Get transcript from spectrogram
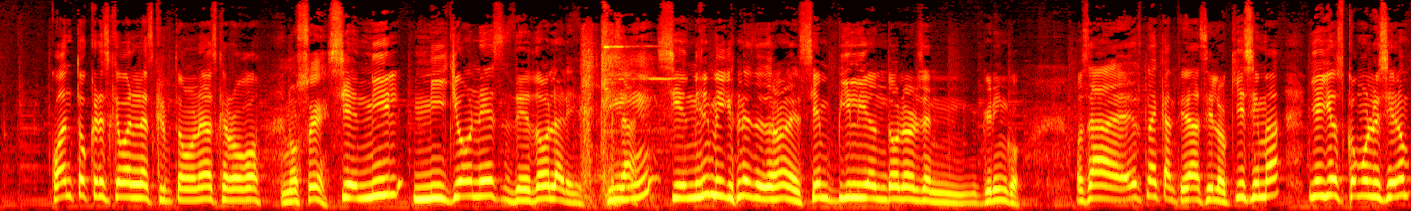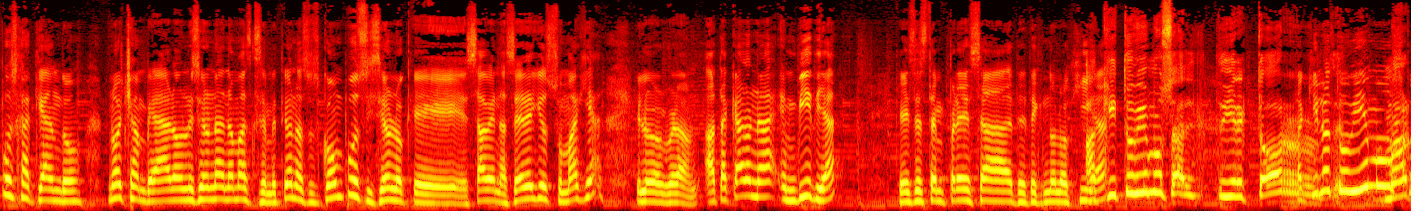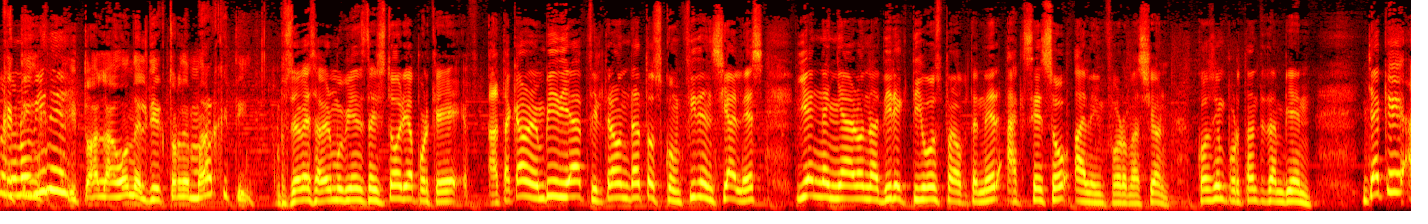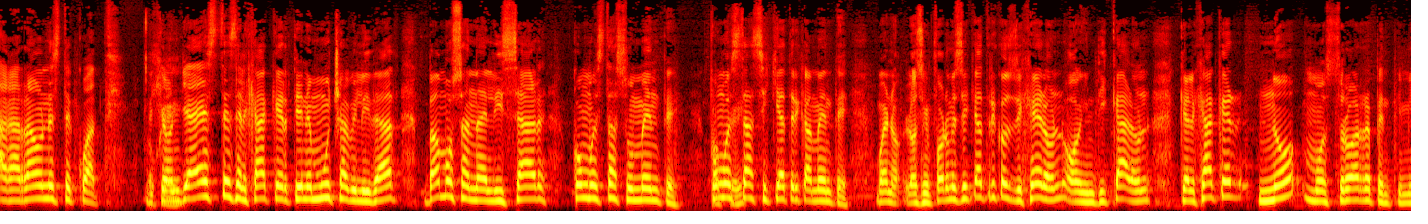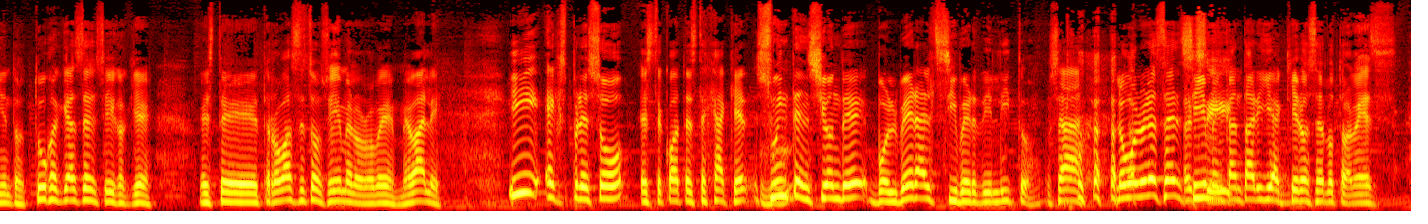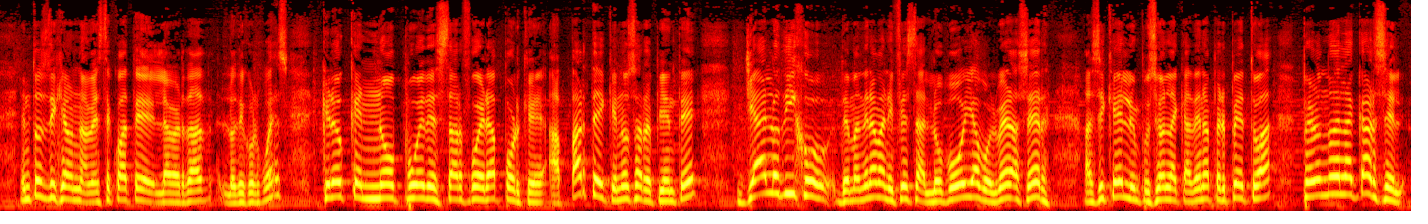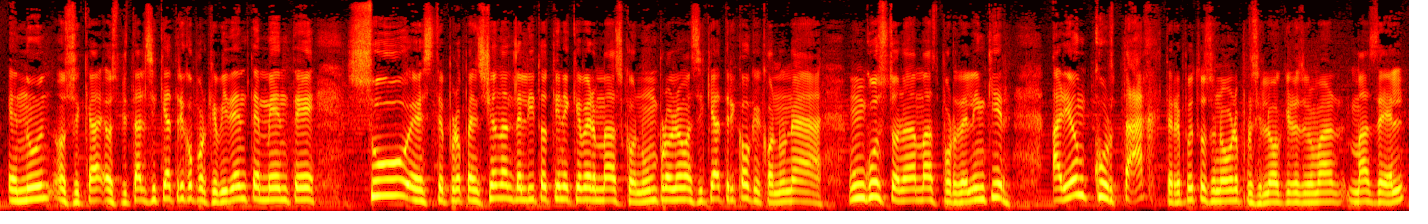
¿Cuánto crees que valen las criptomonedas que robó? No sé. 100 mil millones de dólares. ¿Qué? O sea, 100 mil millones de dólares. 100 billion dólares en gringo. O sea, es una cantidad así loquísima. Y ellos, ¿cómo lo hicieron? Pues hackeando. No chambearon, no hicieron nada, nada más que se metieron a sus compus, hicieron lo que saben hacer ellos, su magia, y lo lograron. Atacaron a Nvidia, que es esta empresa de tecnología. Aquí tuvimos al director. Aquí lo tuvimos cuando no vine. Y toda la onda, el director de marketing. Pues debes saber muy bien esta historia porque atacaron a Nvidia, filtraron datos confidenciales y engañaron a directivos para obtener acceso a la información. Cosa importante también, ya que agarraron este cuate. Dijeron, ya este es el hacker, tiene mucha habilidad, vamos a analizar cómo está su mente. ¿Cómo Ok. está psiquiátricamente? Bueno, los informes psiquiátricos dijeron o indicaron que el hacker no mostró arrepentimiento. ¿Tú hackeaste? Sí, hackeé. Este, ¿Te robaste esto? Sí, me lo robé, me vale. Y expresó este cuate, este hacker, su intención de volver al ciberdelito. O sea, ¿lo volveré a hacer? Sí, Sí. me encantaría, quiero hacerlo otra vez. Entonces dijeron, a ver, este cuate, la verdad, lo dijo el juez, creo que no puede estar fuera porque aparte de que no se arrepiente, ya lo dijo de manera manifiesta, lo voy a volver a hacer. Así que lo impusieron la cadena perpetua, pero no en la cárcel, en un hospital psiquiátrico porque evidentemente su este, propensión al delito tiene que ver más con un problema psiquiátrico que con una, un gusto nada más por delinquir. Arión Kurtag, te repito su nombre por si luego quieres más- más de él,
